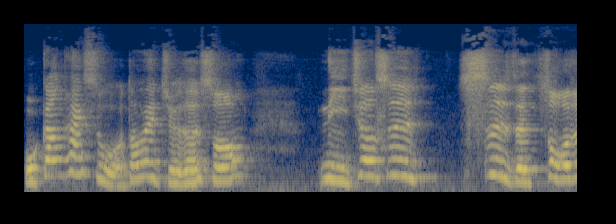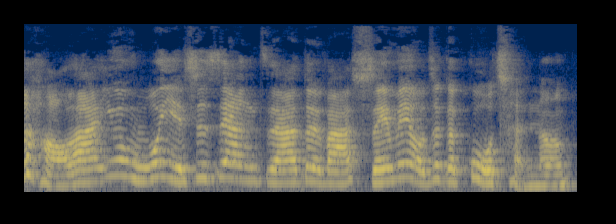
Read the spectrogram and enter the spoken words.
我刚开始我都会觉得说，你就是试着做就好啦，因为我也是这样子啊，对吧？谁没有这个过程呢？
